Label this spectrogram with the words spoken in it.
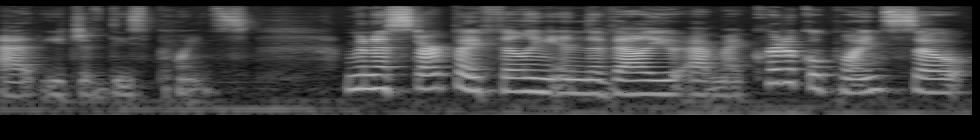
at each of these points. I'm going to start by filling in the value at my critical points. So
